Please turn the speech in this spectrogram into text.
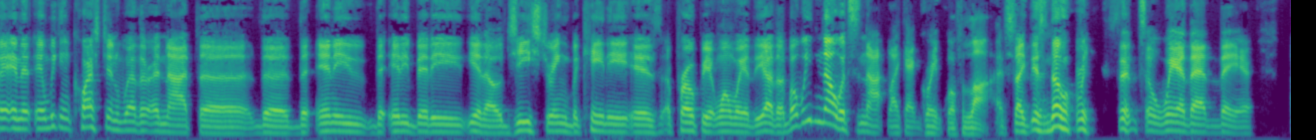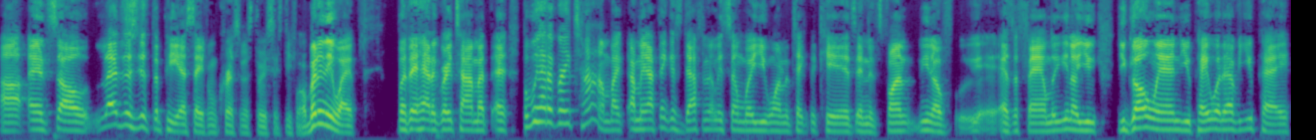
and and we can question whether or not the the the any the itty bitty you know g string bikini is appropriate one way or the other, but we know it's not like at Great Wolf Lodge. Like, there's no reason to wear that there. Uh, and so let's just just the PSA from Christmas 364. But anyway, but they had a great time at, at, but we had a great time like i mean i think it's definitely somewhere you want to take the kids and it's fun you know as a family you know you you go in you pay whatever you pay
